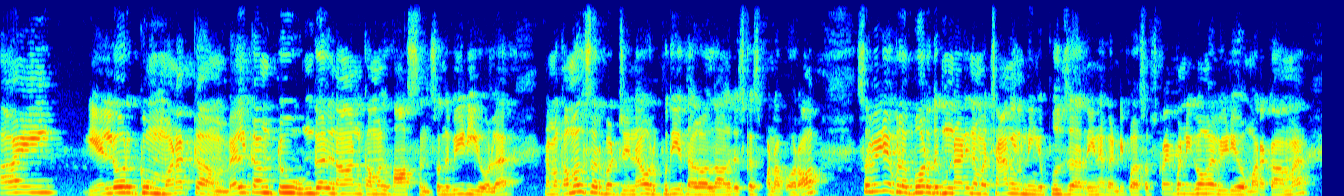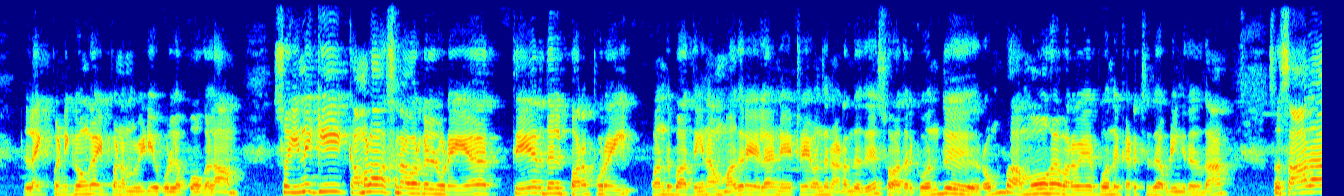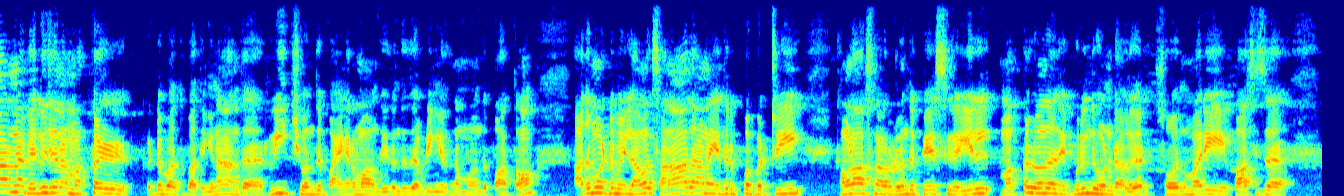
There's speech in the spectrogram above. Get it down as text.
Hi எல்லோருக்கும் வணக்கம். Welcome to உங்கள் நான் கமல் ஹாசன். ஸோ இந்த வீடியோவில் நம்ம கமல் சார் பற்றின ஒரு புதிய தகவல் தான் வந்து டிஸ்கஸ் பண்ண போகிறோம் ஸோ வீடியோக்குள்ளே போகிறதுக்கு முன்னாடி நம்ம சேனலுக்கு நீங்கள் புதுசாக இருந்தீங்கன்னா கண்டிப்பாக சப்ஸ்கிரைப் பண்ணிக்கோங்க. வீடியோ மறக்காமல் லைக் பண்ணிக்கோங்க. இப்போ நம்ம வீடியோக்குள்ளே போகலாம். ஸோ இன்றைக்கி கமலஹாசன் அவர்களுடைய தேர்தல் பரப்புரை வந்து பார்த்திங்கன்னா மதுரையில் நேற்றே வந்து நடந்தது. ஸோ அதற்கு வந்து ரொம்ப அமோக வரவேற்பு வந்து கிடைச்சிது அப்படிங்கிறது தான். ஸோ சாதாரண வெகுஜன மக்கள் கிட்ட பார்த்து பார்த்தீங்கன்னா அந்த ரீச் வந்து பயங்கரமாக வந்து இருந்தது அப்படிங்கிறது நம்ம வந்து பார்த்தோம். அது மட்டும் இல்லாமல் சனாதான எதிர்ப்பை பற்றி கமலஹாசன் அவர்கள் வந்து பேசுகையில் மக்கள் வந்து அதை புரிந்து கொண்டார்கள். ஸோ இந்த மாதிரி பாசிச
